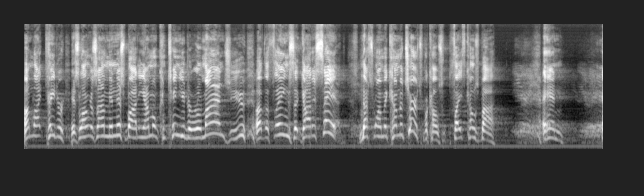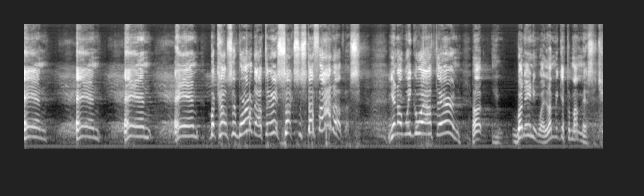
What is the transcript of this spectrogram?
I'm like Peter, as long as I'm in this body, I'm going to continue to remind you of the things that God has said. That's why we come to church because faith comes by. And, and, and, and, and, because the world out there, it sucks the stuff out of us. You know, we go out there and, uh, but anyway, let me get to my message.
